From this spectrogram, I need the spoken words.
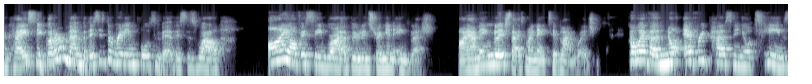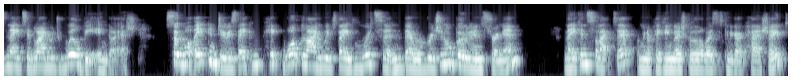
Okay. So you've got to remember this is the really important bit of this as well. I obviously write a Boolean string in English. I am English, that is my native language. However, not every person in your team's native language will be English. So what they can do is they can pick what language they've written their original Boolean string in. They can select it. I'm going to pick English because otherwise it's going to go pear-shaped.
